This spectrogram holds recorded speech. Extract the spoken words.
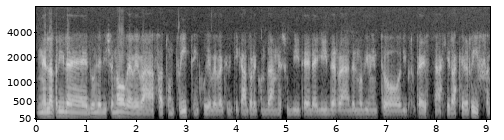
Nell'aprile 2019 aveva fatto un tweet in cui aveva criticato le condanne subite dai leader del movimento di protesta Hirak el-Rif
